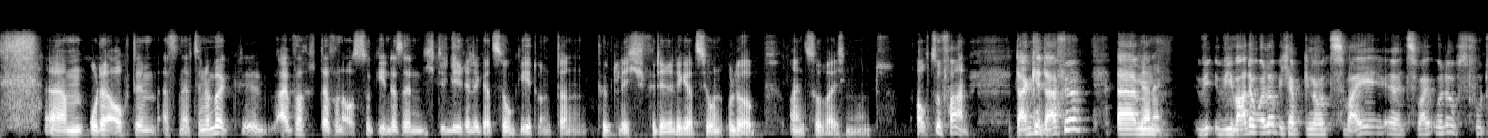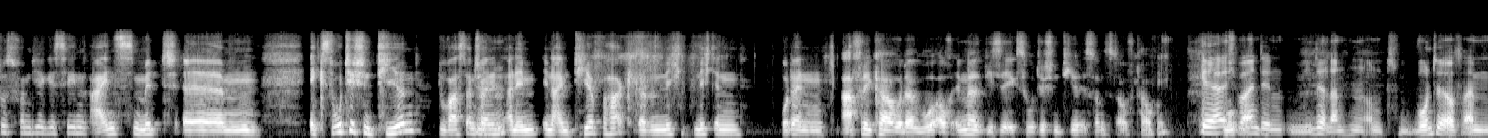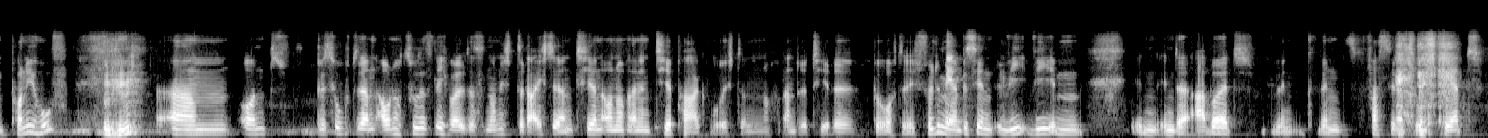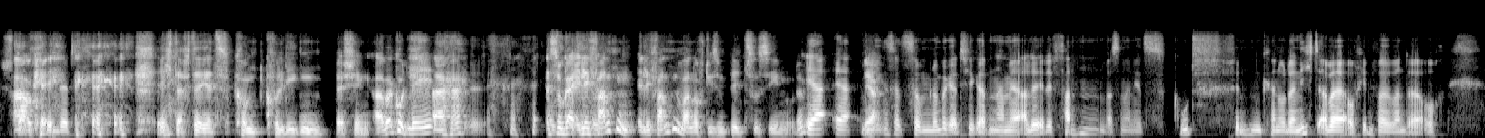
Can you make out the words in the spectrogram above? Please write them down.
ähm, oder auch dem ersten FC Nürnberg äh, einfach davon auszugehen, dass er nicht in die Relegation geht und dann pünktlich für die Relegation Urlaub einzureichen und auch zu fahren. Danke dafür. Ähm, Gerne. Wie, wie, war der Urlaub? Ich habe genau zwei, äh, zwei Urlaubsfotos von dir gesehen. Eins mit ähm, exotischen Tieren. Du warst anscheinend mhm. in, einem, in einem Tierpark, also nicht, nicht in oder in Afrika oder wo auch immer diese exotischen Tiere sonst auftauchen? Ja, ich war in den Niederlanden und wohnte auf einem Ponyhof mhm. ähm, und besuchte dann auch noch zusätzlich, weil das noch nicht reichte an Tieren, auch noch einen Tierpark, wo ich dann noch andere Tiere beobachtete. Ich fühlte mich ein bisschen wie, wie im, in, in der Arbeit, wenn, wenn Faszinationspferd stattfindet. Ah, okay. ich dachte, jetzt kommt Kollegen-Bashing. Aber gut. Nee. Sogar Elefanten. Elefanten waren auf diesem Bild zu sehen, oder? Ja, ja. Im ja. Gegensatz zum Nürnberger Tiergarten haben ja alle Elefanten, was man jetzt gut finden kann oder nicht, aber auf jeden Fall waren da auch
